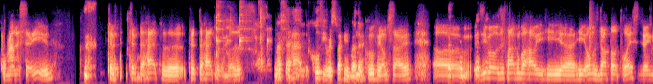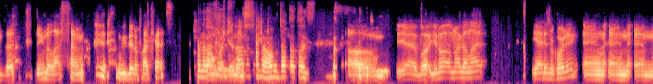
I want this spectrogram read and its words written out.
Brother Saeed. Tip tip the hat to the tip the hat to the brothers. Not the hat, the kufi. Respect me, The brother. Kufi, I'm sorry. Um, Zibo was just talking about how he he, uh, he almost dropped out twice during the during the last time we did a podcast. From the Oh last my time goodness. talked, I I almost dropped out twice. Um, yeah, but you know what? I'm not gonna lie. Yeah, it is recording, and and and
